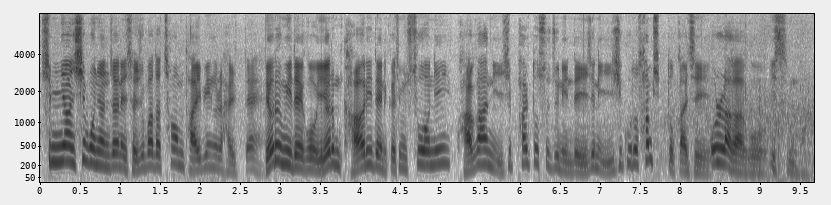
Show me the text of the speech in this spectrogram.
10년, 15년 전에 제주바다 처음 다이빙을 할 때 여름이 되고 여름, 가을이 되니까 지금 수온이 과거 한 28도 수준인데 이제는 29도, 30도까지 올라가고 있습니다.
